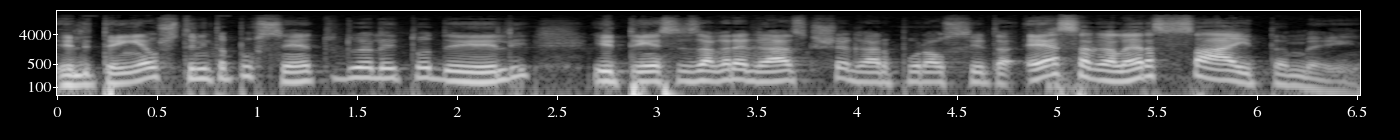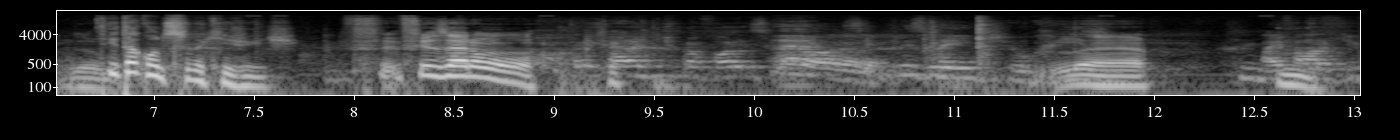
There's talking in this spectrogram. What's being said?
Ele tem é os 30% do eleitor dele e tem esses agregados que chegaram por auxílio. Essa galera sai também. do- O que tá acontecendo aqui, gente? F- Fizeram. Trancaram a gente pra fora do escritório. simplesmente. É, Aí falaram que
